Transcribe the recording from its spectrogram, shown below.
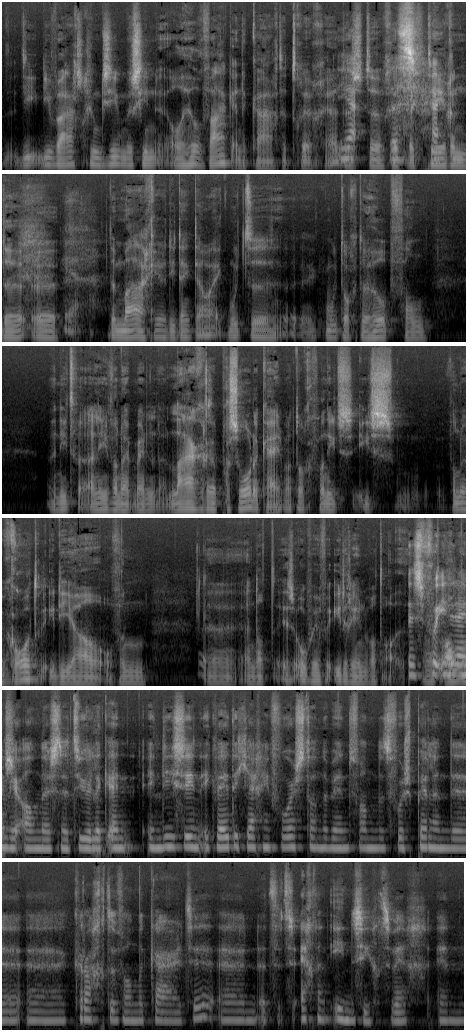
die, die waarschuwing zien we misschien al heel vaak in de kaarten terug. Hè? Ja, dus de reflecterende... ja de magier die denkt, nou, ik moet, uh, ik moet toch de hulp van, uh, niet alleen vanuit mijn lagere persoonlijkheid, maar toch van iets, iets van een groter ideaal of een... Uh, en dat is ook weer voor iedereen wat anders. is voor iedereen anders. weer anders natuurlijk. En in die zin, ik weet dat jij geen voorstander bent van het voorspellende krachten van de kaarten. Het, het, is echt een inzichtsweg. En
